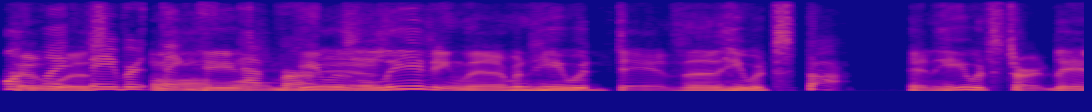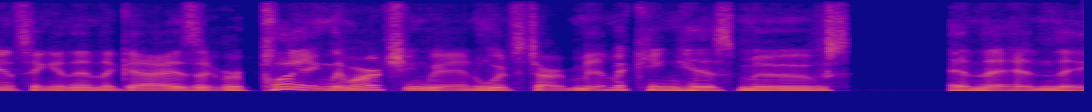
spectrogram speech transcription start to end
one of my was- favorite oh, things Oh, he, ever. he was leading them and he would dance and then he would stop and he would start dancing. And then the guys that were playing the marching band would start mimicking his moves. And then they,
